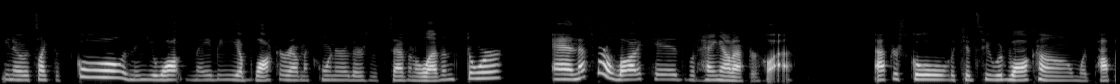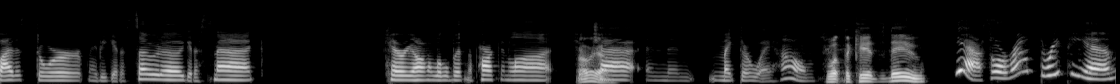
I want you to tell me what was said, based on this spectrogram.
you know, it's like the school and then you walk maybe a block around the corner there's a 7-Eleven store, and that's where a lot of kids would hang out after class. After school, the kids who would walk home would pop by the store, maybe get a soda, get a snack, carry on a little bit in the parking lot, chit Oh, yeah. and then make their way home. It's what the kids do. Yeah, so around 3 p.m.,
